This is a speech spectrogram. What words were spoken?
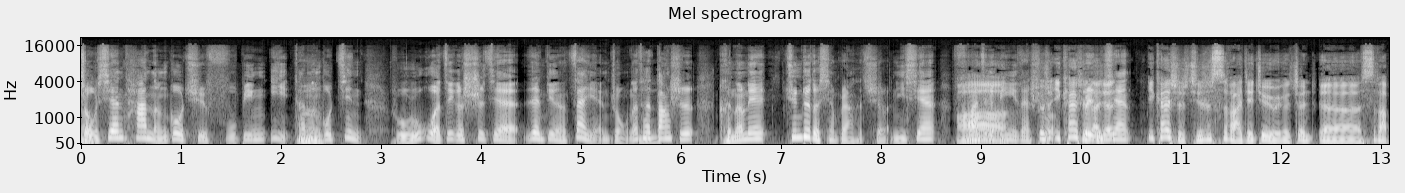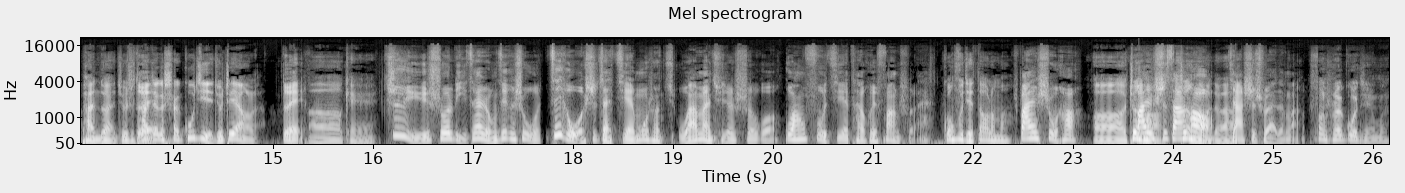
首先他能够去服兵役，他能够进。如果这个事件认定的再严重，那他当时可能连军队都先不让他去了。你先服完这个兵役再说。就是一开始大家一开始其实司法界就有一个政呃司法判断，就是他这个事儿估计也就这样了。对，OK。至于说李在镕这个是我这个我是在节目上完完全全说过，光复节他会放出来。光复节到了吗？八月十五号哦，八月十三号对吧？假释出来的嘛，放出来过节嘛。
